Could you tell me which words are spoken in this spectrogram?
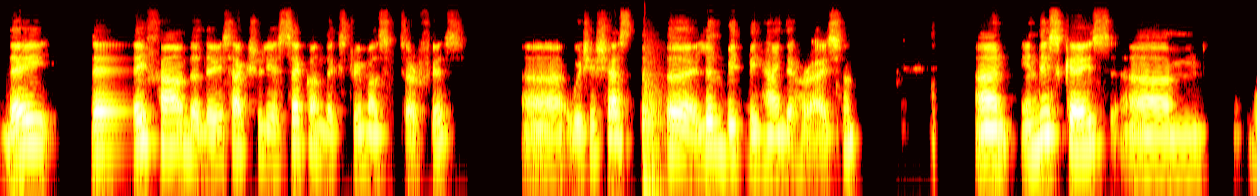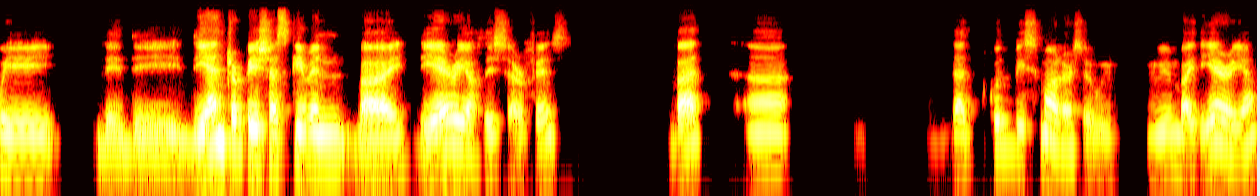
they, they found that there is actually a second extremal surface, uh, which is just a little bit behind the horizon. And in this case, um, we the, the, the entropy is just given by the area of the surface, but uh, that could be smaller, so we given by the area,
